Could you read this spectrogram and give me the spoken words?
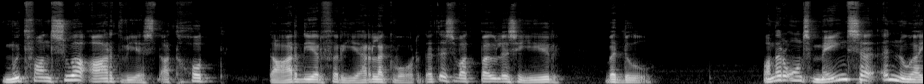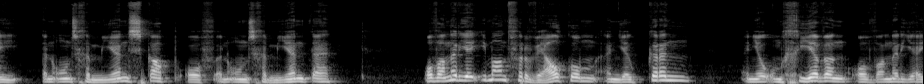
moet van so 'n aard wees dat God daardeur verheerlik word. Dit is wat Paulus hier bedoel. Wanneer ons mense innooi in ons gemeenskap of in ons gemeente of wanneer jy iemand verwelkom in jou kring, in jou omgewing of wanneer jy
